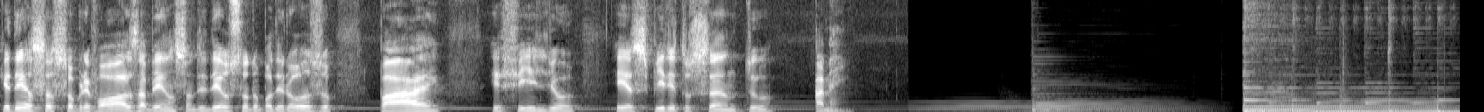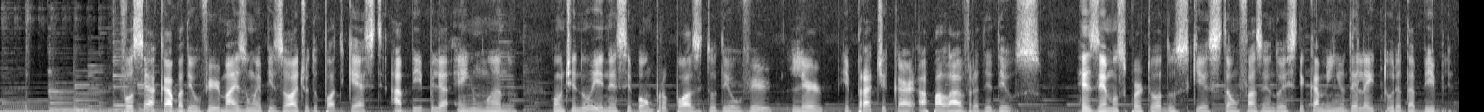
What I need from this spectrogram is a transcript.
Que desça sobre vós a bênção de Deus Todo-Poderoso, Pai e Filho e Espírito Santo. Amém. Você acaba de ouvir mais um episódio do podcast A Bíblia em um Ano. Continue nesse bom propósito de ouvir, ler e praticar a palavra de Deus. Rezemos por todos que estão fazendo este caminho de leitura da Bíblia.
